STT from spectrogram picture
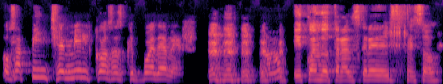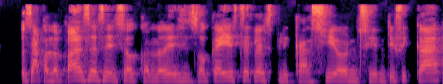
o sea, pinche mil cosas que puede haber. Y cuando transgredes eso, o sea, cuando pasas eso, cuando dices, ok, esta es la explicación científica,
